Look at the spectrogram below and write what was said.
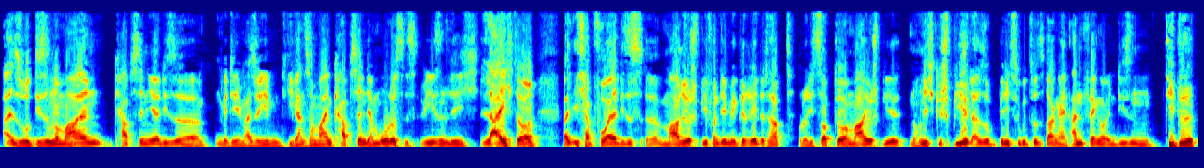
also diese normalen Kapseln hier, diese mit dem, also eben die ganz normalen Kapseln, der Modus ist wesentlich leichter, weil ich habe vorher dieses äh, Mario-Spiel, von dem ihr geredet habt, oder dieses Dr. Mario-Spiel noch nicht gespielt, also bin ich sozusagen ein Anfänger in diesem Titel.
